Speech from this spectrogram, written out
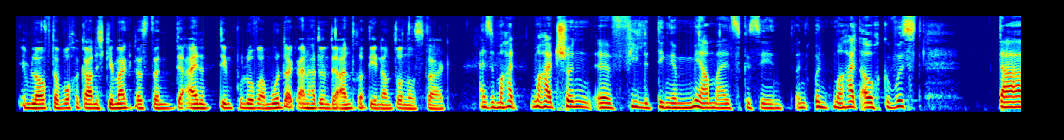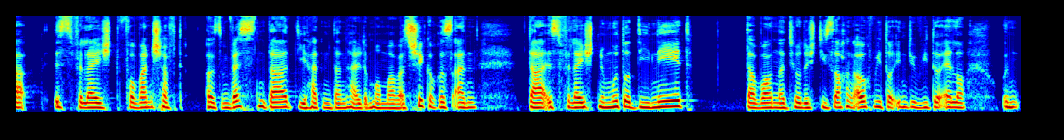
im Laufe der Woche gar nicht gemerkt hat, dass dann der eine den Pullover am Montag anhatte und der andere den am Donnerstag? Also man hat, man hat schon äh, viele Dinge mehrmals gesehen und, und man hat auch gewusst, da ist vielleicht Verwandtschaft aus dem Westen da, die hatten dann halt immer mal was Schickeres an. Da ist vielleicht eine Mutter, die näht. Da waren natürlich die Sachen auch wieder individueller. Und,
